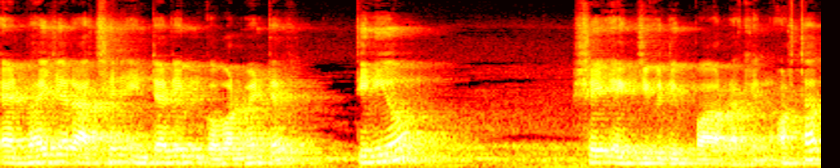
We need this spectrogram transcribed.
অ্যাডভাইজার আছেন ইন্টারিম গভর্নমেন্টের তিনিও সেই এক্সিকিউটিভ পাওয়ার রাখেন। অর্থাৎ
